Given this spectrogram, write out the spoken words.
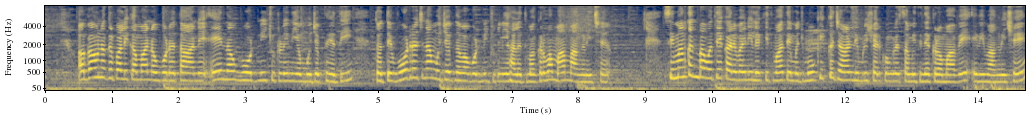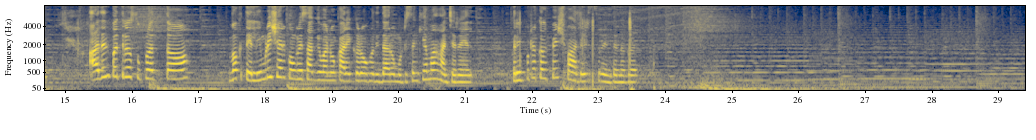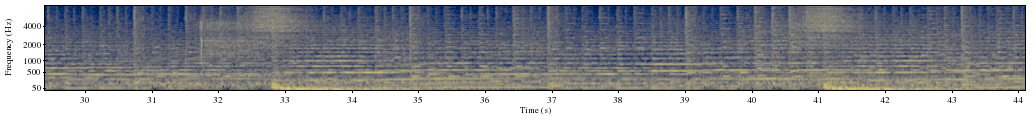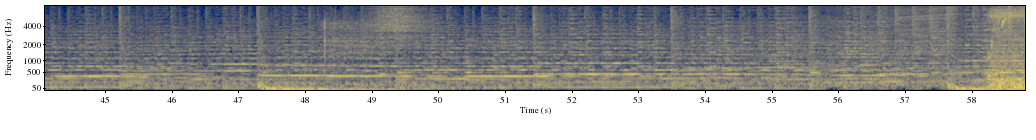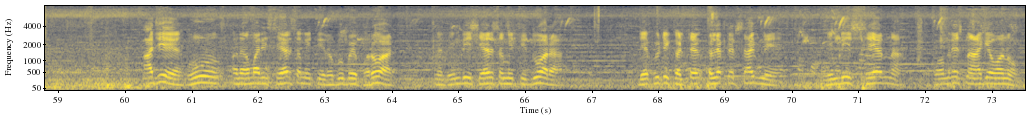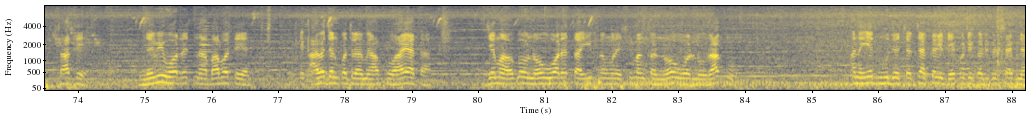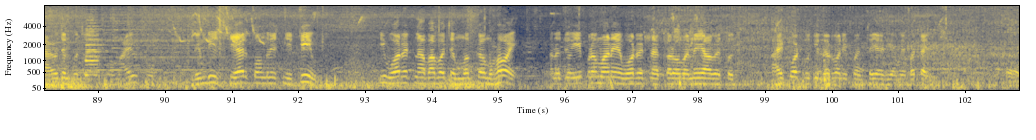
અગાઉ નગરપાલિકામાં નવ વોર્ડ હતા અને એ નવ વોર્ડની ચૂંટણી નિયમ મુજબ થઈ હતી. તો તે વોર્ડ રચના મુજબ નવા વોર્ડની ચૂંટણી હાલતમાં કરવામાં માંગણી છે. સીમાંકન બાબતે કાર્યવાહીની લેખિતમાં તેમજ મૌખિક જાણ લીંબડી શહેર કોંગ્રેસ સમિતિને કરવામાં આવે એવી માંગણી છે. આદનપત્ર સુપ્રત વખતે લીંબડી શહેર કોંગ્રેસ આગેવાનો કાર્યકરો હોદ્દેદારો મોટી સંખ્યામાં હાજર રહેલ. રિપોર્ટર કલ્પેશ પાટીલ સુરેન્દ્રનગર. આજે હું અને અમારી શહેર સમિતિ રઘુભાઈ ભરવાડ અને લીંબડી શહેર સમિતિ દ્વારા ડેપ્યુટી કલેક્ટર સાહેબને લીંબડી શહેરના કોંગ્રેસના આગેવાનો સાથે નવી રચના બાબતે એક આવેદનપત્ર અમે આપવા આવ્યા હતા, જેમાં અગાઉ નવ વોર્ડ હતા એ પ્રમાણે સીમાંકન નવ વોર્ડનું રાખવું અને એ જ મુદ્દે ચર્ચા કરી ડેપ્યુટી કલેક્ટર સાહેબને આવેદનપત્ર આપવામાં આવ્યું લીંબડી શહેર કોંગ્રેસની ટીમ એ વોર્ડ બાબતે મક્કમ હોય અને જો એ પ્રમાણે વોર્ડ કરવામાં નહીં આવે તો હાઈકોર્ટ સુધી લડવાની પણ તૈયારી અમે બતાવી છે.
